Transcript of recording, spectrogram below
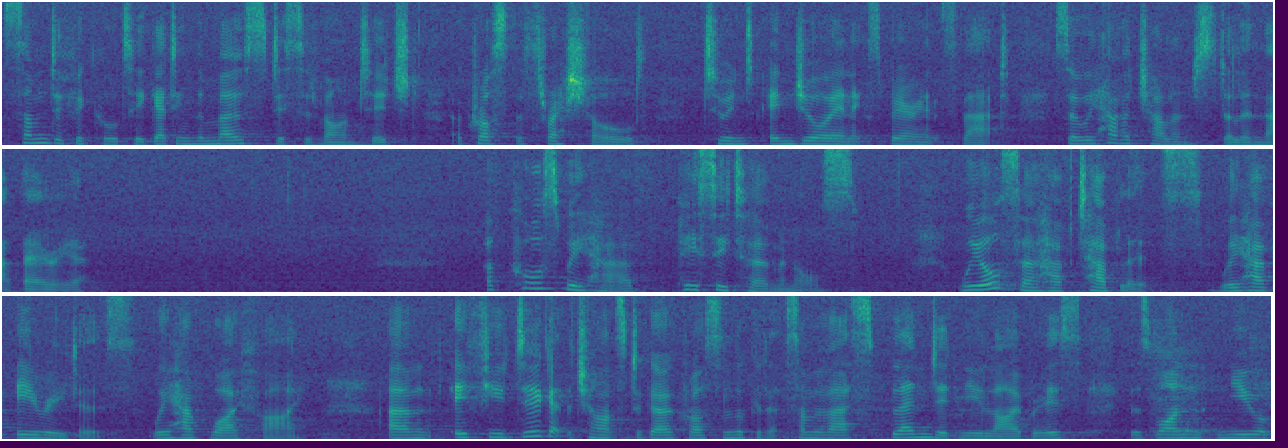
some difficulty getting the most disadvantaged across the threshold to enjoy and experience that. So we have a challenge still in that area. Of course we have PC terminals. We also have tablets, we have e-readers, we have Wi-Fi. Um, if you do get the chance to go across and look at some of our splendid new libraries, there's one new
